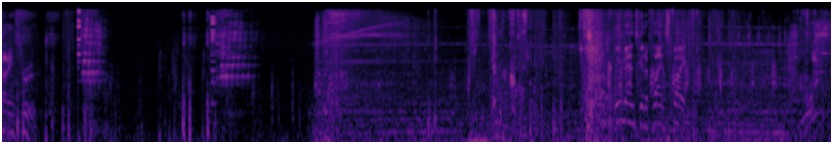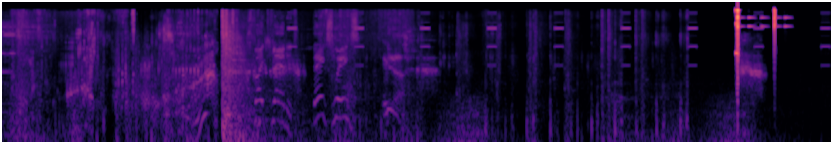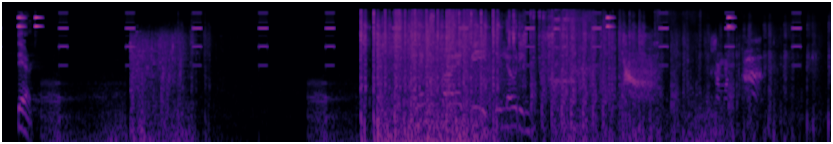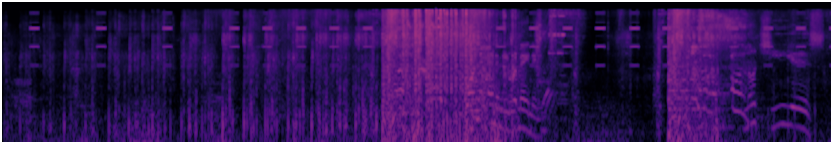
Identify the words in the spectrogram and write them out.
cutting through. Wingman's gonna plant spike. Spike planted. Thanks, Wings. There. One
